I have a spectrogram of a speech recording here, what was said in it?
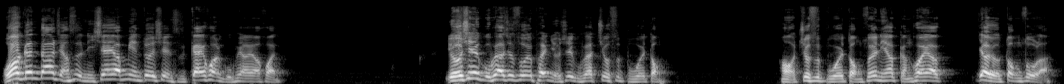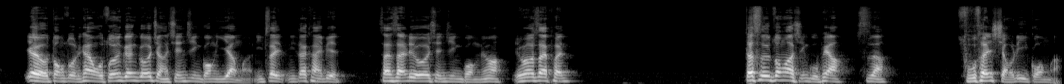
我要跟大家讲是，你现在要面对现实，该换股票要换，有些股票就是会喷，有些股票就是不会动。哦，就是不会动，所以你要赶快要要有动作了，要有动作。你看我昨天跟各位讲先进光一样嘛，你再你再看一遍三三六二先进光，有没有有没有在喷？这是重要型股票，是啊，俗称小利光嘛，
